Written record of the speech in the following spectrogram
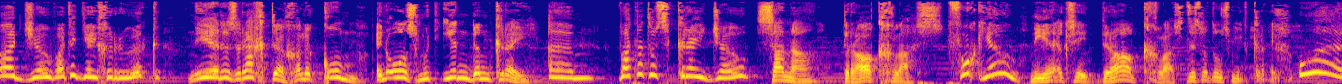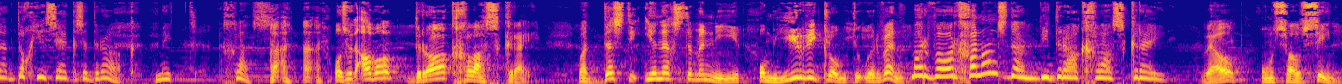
Ah, Joe, wat het jy gerook? Nee, dis regtig, hulle kom en ons moet een ding kry. Ehm, um, wat moet ons kry, Joe? Sanna, draakglas. Fok jou. Nee, ek sê draakglas, dis wat ons moet kry. O, ek dog jy sê ek is 'n draak met glas. Uh, uh, uh, ons moet almal draakglas kry, want dis die enigste manier om hierdie klomp te oorwin. Maar waar gaan ons dan die draakglas kry? Wel, ons sal sien.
